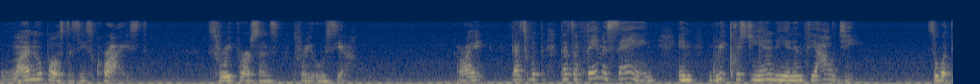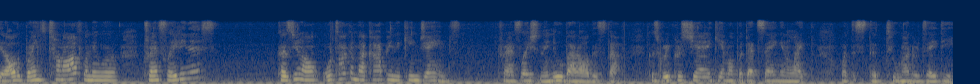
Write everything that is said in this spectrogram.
One hypostasis, Christ. Three persons, three ousia. All right? That's what that's a famous saying in Greek Christianity and in theology. So what did all the brains turn off when they were translating this? Cuz you know, we're talking about copying the King James translation. They knew about all this stuff cuz Greek Christianity came up with that saying in like what the, the 200s AD.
